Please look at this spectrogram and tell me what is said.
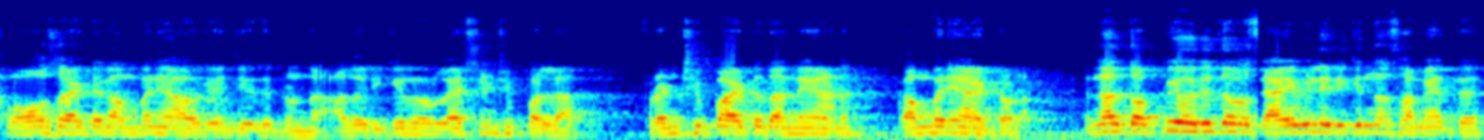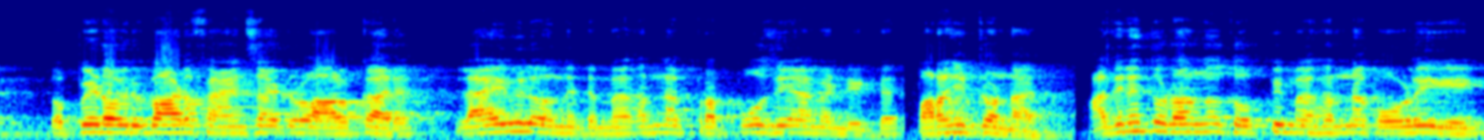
ക്ലോസ് ആയിട്ട് കമ്പനി ആവുകയും ചെയ്തിട്ടുണ്ട്. അതൊരിക്കലും റിലേഷൻഷിപ്പ് അല്ല ഫ്രണ്ട്ഷിപ്പ് ആയിട്ട് തന്നെയാണ് കമ്പനി ആയിട്ടുള്ള എന്നാൽ തൊപ്പി ഒരു ദിവസം ലൈവിൽ ഇരിക്കുന്ന സമയത്ത് തൊപ്പിയുടെ ഒരുപാട് ഫാൻസ് ആയിട്ടുള്ള ആൾക്കാർ ലൈവിൽ വന്നിട്ട് മെഹറിനെ പ്രപ്പോസ് ചെയ്യാൻ വേണ്ടിയിട്ട് പറഞ്ഞിട്ടുണ്ടായിരുന്നു. അതിനെ തുടർന്ന് തൊപ്പി മെഹറിനെ കോൾ ചെയ്യുകയും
